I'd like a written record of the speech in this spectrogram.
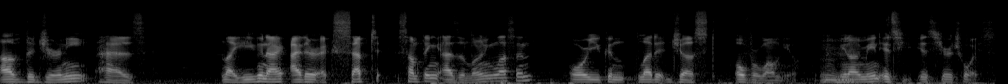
of the journey has like you can either accept something as a learning lesson or you can let it just overwhelm you. You know what I mean? It's it's your choice.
